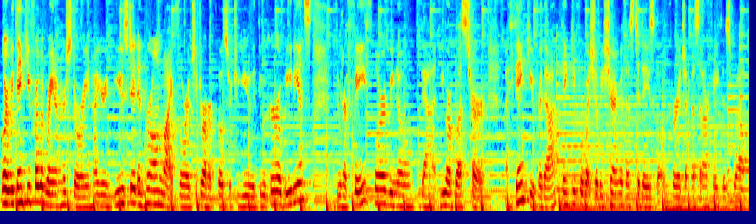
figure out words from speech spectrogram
Lord, we thank you for Lorraine and her story and how you used it in her own life, Lord, to draw her closer to you. And through her obedience, through her faith, Lord, we know that you are blessed her. I thank you for that. Thank you for what she'll be sharing with us today as well. Encourage us in our faith as well.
